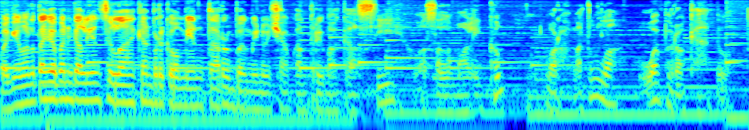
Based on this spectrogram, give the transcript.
Bagaimana tanggapan kalian? Silahkan berkomentar. Bang Min ucapkan terima kasih. Wassalamualaikum warahmatullahi wabarakatuh.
